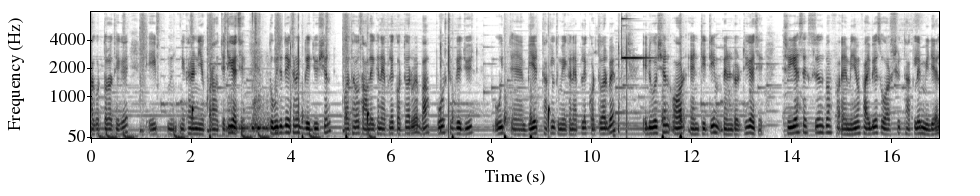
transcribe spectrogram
Agartala থেকে এই এখানে নিয়োগ করা হচ্ছে। ঠিক আছে? তুমি যদি এখানে গ্র্যাজুয়েশন করে থাকো তাহলে এখানে অ্যাপ্লাই করতে পারবে বা পোস্ট গ্রাজুয়েট উইথ বিএড থাকলে তুমি এখানে অ্যাপ্লাই করতে পারবে। এডুকেশন অর এনটিটি ম্যান্ডেটরি ঠিক আছে? থ্রি ইয়ার্স এক্সপিরিয়েন্স বা মিনিমাম ফাইভ ইয়ার্স ওয়ার্কশিপ থাকলে মিডিয়াল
